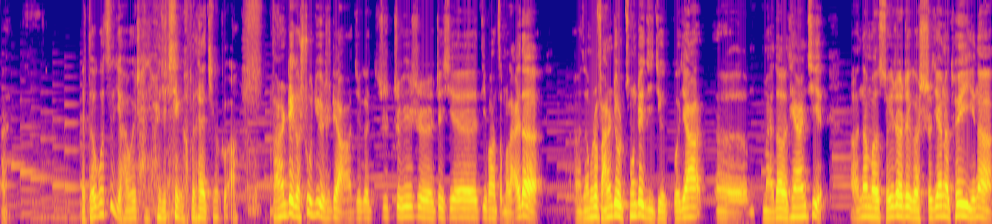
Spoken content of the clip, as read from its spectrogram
哎，德国自己还会产天然气，这个不太清楚啊。反正这个数据是这样啊，这个至至于是这些地方怎么来的，啊，咱们说反正就是从这几几个国家呃买到的天然气啊。那么随着这个时间的推移呢，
